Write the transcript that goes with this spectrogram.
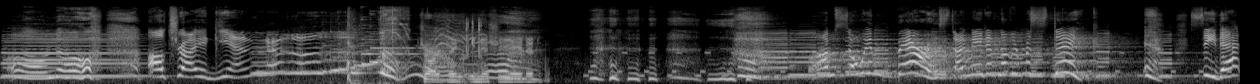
oh no, I'll try again. Charging initiated. I'm so embarrassed. I made another mistake. See that?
